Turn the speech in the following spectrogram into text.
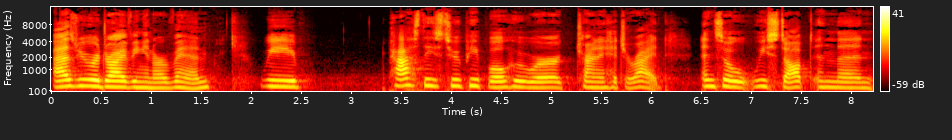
as we were driving in our van we passed these two people who were trying to hitch a ride and so we stopped and then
